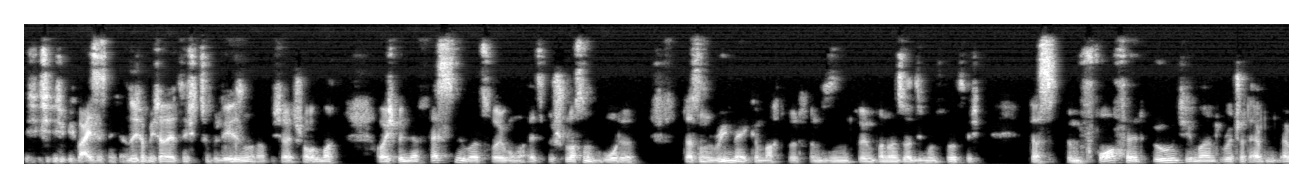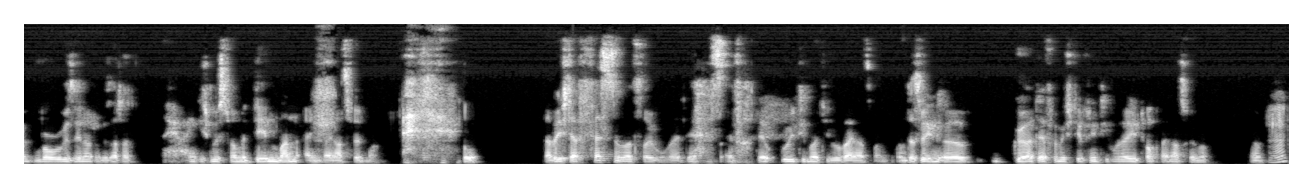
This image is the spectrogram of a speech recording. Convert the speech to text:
ich, ich, ich weiß es nicht. Also ich habe mich da jetzt nicht zu belesen und habe mich halt schlau gemacht. Aber ich bin der festen Überzeugung, als beschlossen wurde, dass ein Remake gemacht wird von diesem Film von 1947, dass im Vorfeld irgendjemand Richard Attenborough gesehen hat und gesagt hat, naja, eigentlich müsste man mit dem Mann einen Weihnachtsfilm machen. So. Da bin ich der festen Überzeugung, weil der ist einfach der ultimative Weihnachtsmann. Und deswegen äh, gehört der für mich definitiv unter die Top-Weihnachtsfilme. Ja. Mhm.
